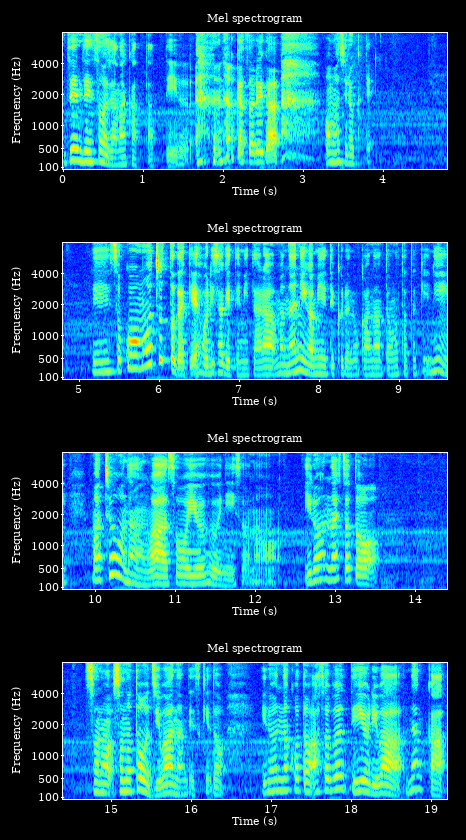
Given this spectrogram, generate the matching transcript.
全然そうじゃなかったっていう なんかそれが面白くて。でそこをもうちょっとだけ掘り下げてみたら、まあ、何が見えてくるのかなと思った時に、まあ、長男はそういうふうにそのいろんな人とそのその当時はなんですけどいろんなことを遊ぶっていうよりはなんか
